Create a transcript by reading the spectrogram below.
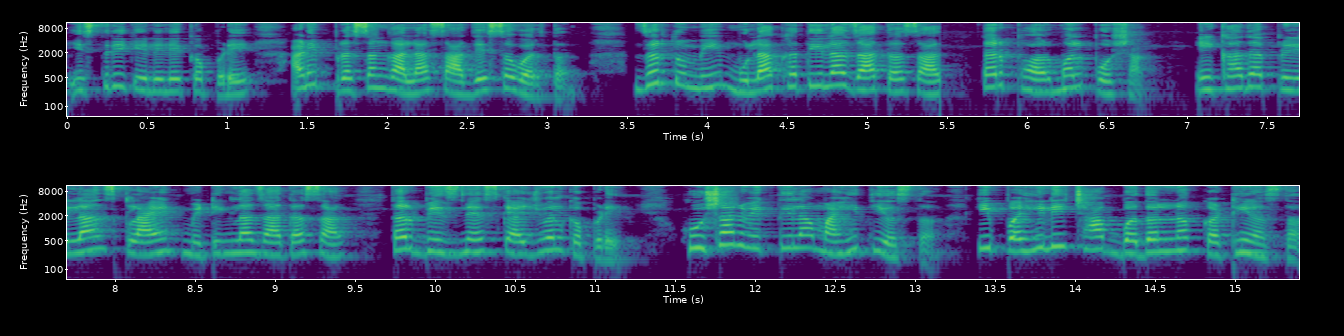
इस्त्री केलेले कपडे आणि प्रसंगाला साधेसं वर्तन जर तुम्ही मुलाखतीला जात असाल तर फॉर्मल पोशाख. एखाद्या फ्रीलान्स क्लायंट मीटिंगला जात असाल तर बिझनेस कॅज्युअल कपडे. हुशार व्यक्तीला माहिती असतं की पहिली छाप बदलणं कठीण असतं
